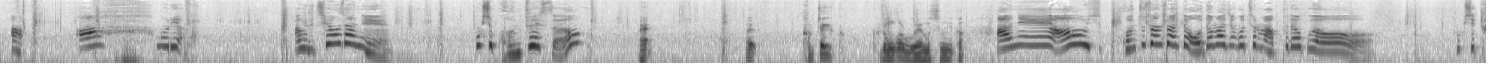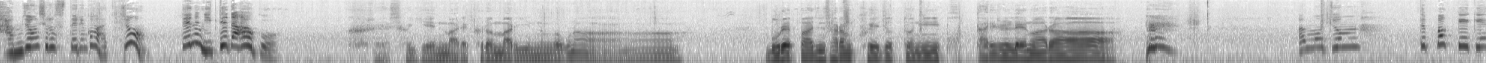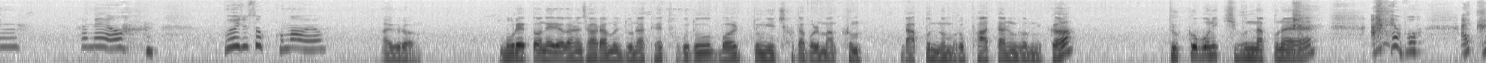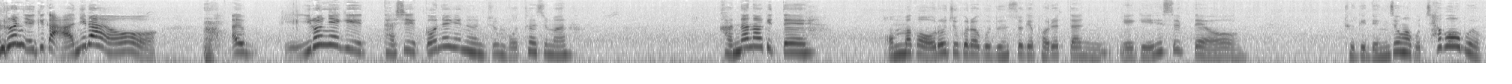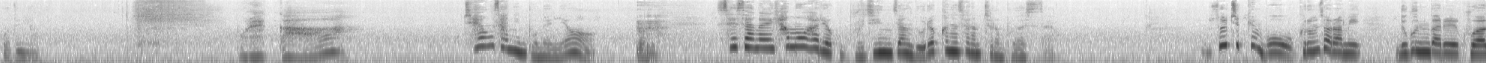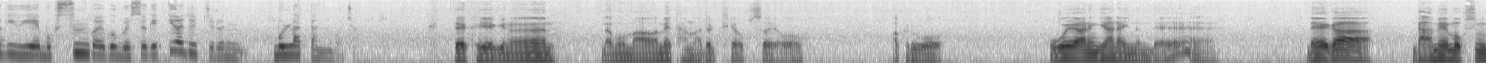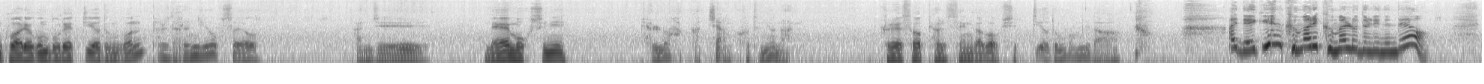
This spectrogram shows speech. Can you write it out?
아, 아, 머리야. 아, 근데 최 형사님, 혹시 권투했어요? 에? 에 갑자기 그- 그런 걸 왜 묻습니까? 아니, 아우, 권투 선수한테 얻어맞은 것처럼 아프다고요. 혹시 감정 실어서 때린 거 맞죠? 때는 이때다 하고. 그래서 옛말에 그런 말이 있는 거구나. 물에 빠진 사람 구해줬더니 보따리를 내놔라. 아, 뭐 좀 뜻밖이긴 하네요. 구해줘서 고마워요. 아이 그럼 물에 떠내려가는 사람을 눈앞에 두고도 멀뚱히 쳐다볼 만큼 나쁜 놈으로 봤다는 겁니까? 듣고 보니 기분 나쁘네. 아, 뭐, 아, 그런 얘기가 아니라요. 아, 이 런 얘기 다시 꺼내기는 좀 못하지만, 갓난아기 때 엄마가 얼어 죽으라고 눈 속에 버렸단 얘기 했을 때요. 되게 냉정하고 차가워 보였거든요. 뭐랄까. 최 형사님 보면요. 세상을 혐오하려고 무진장 노력하는 사람처럼 보였어요. 솔직히 뭐 그런 사람이 누군가를 구하기 위해 목숨 걸고 물속에 뛰어들 줄은 몰랐다는 거죠. 그때 그 얘기는 너무 마음에 담아둘 필요 없어요. 아 그리고 오해하는 게 하나 있는데 내가 남의 목숨 구하려고 물에 뛰어든 건 별다른 이유 없어요. 단지 내 목숨이 별로 아깝지 않거든요, 난. 그래서 별 생각 없이 뛰어든 겁니다. 아, 내 귀엔 그 말이 그 말로 들리는데요.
